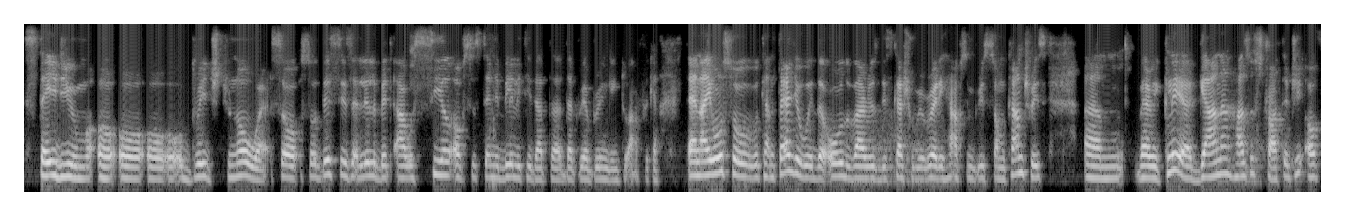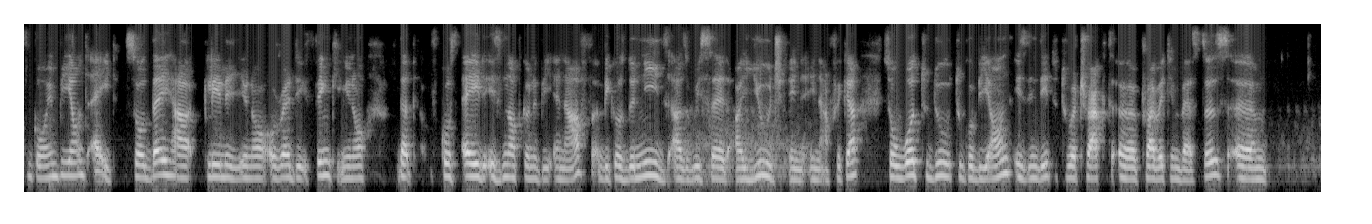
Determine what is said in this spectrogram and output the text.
stadium or, or, or, bridge to nowhere. So, so this is a little bit our seal of sustainability that uh, that we are bringing to Africa. And I also can tell you with the, all the various discussions we already have with some countries, um, very clear. Ghana has a strategy of going beyond aid. So they are clearly, you know, already thinking, you know, that of course aid is not going to be enough because the needs as we said are huge in in africa. So what to do to go beyond is indeed to attract uh, private investors um,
